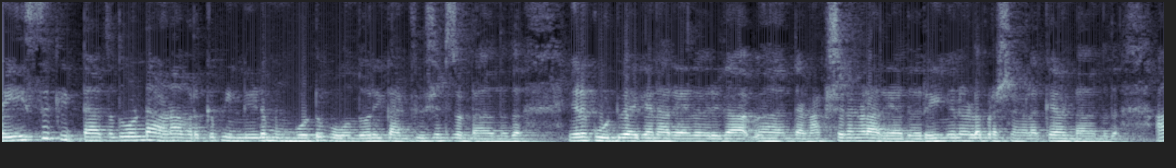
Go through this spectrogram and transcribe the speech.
ബേസ് കിട്ടാത്തത് കൊണ്ടാണ് അവർക്ക് പിന്നീട് മുമ്പോട്ട് പോകുന്നതോറും ഈ കൺഫ്യൂഷൻസ് ഉണ്ടാകുന്നത്. ഇങ്ങനെ കൂട്ടി വായിക്കാൻ അറിയാതെ വരിക എന്താണ് അക്ഷരങ്ങൾ അറിയാതെ വരിക ഇങ്ങനെയുള്ള പ്രശ്നങ്ങളൊക്കെ ഉണ്ടാകുന്നത്. ആ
